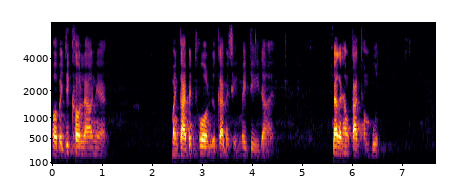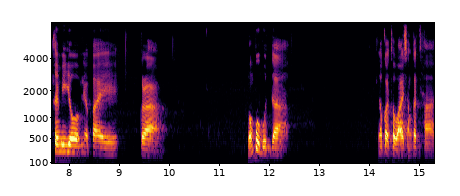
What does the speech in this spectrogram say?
พอไปยึดเข้าแล้วเนี่ย มันกลายเป็นโทษหรือกลายเป็นสิ่งไม่ดีได้แม้กระทั่งการทำบุญ เคยมีโยมเนี่ยไปกราบหลวงปู่บุตรดา แล้วก็ถวายสังฆทาน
